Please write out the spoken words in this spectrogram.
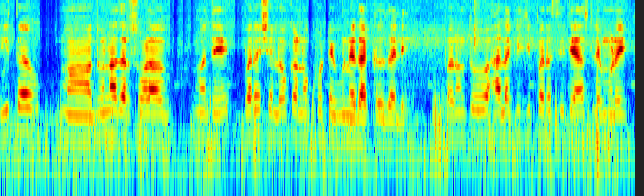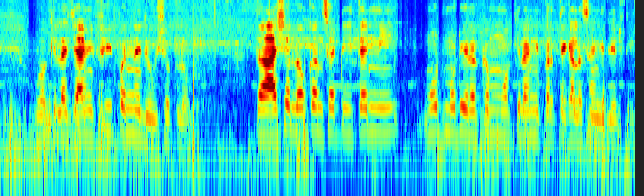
इथं दोन हजार सोळामध्ये बऱ्याचशा लोकांना खोटे गुन्हे दाखल झाले. परंतु हालाकीची परिस्थिती असल्यामुळे वकिलाची आम्ही फी पण नाही देऊ शकलो. तर अशा लोकांसाठी त्यांनी मोठमोठी रक्कम वकिलांनी प्रत्येकाला सांगितली होती.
